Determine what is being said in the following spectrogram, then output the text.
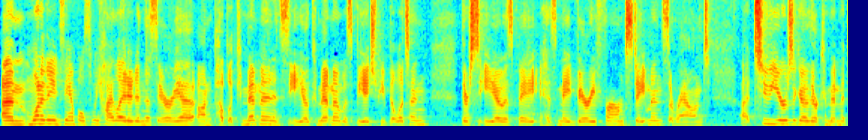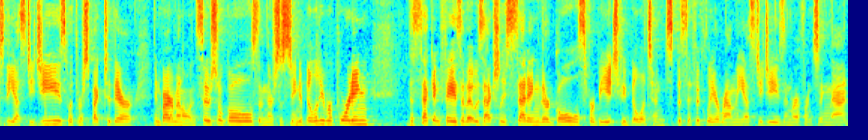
Um, one of the examples we highlighted in this area on public commitment and CEO commitment was BHP Billiton. Their CEO has, ba- has made very firm statements around uh, two years ago their commitment to the SDGs with respect to their environmental and social goals and their sustainability reporting the second phase of it was actually setting their goals for BHP Billiton, specifically around the SDGs and referencing that.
